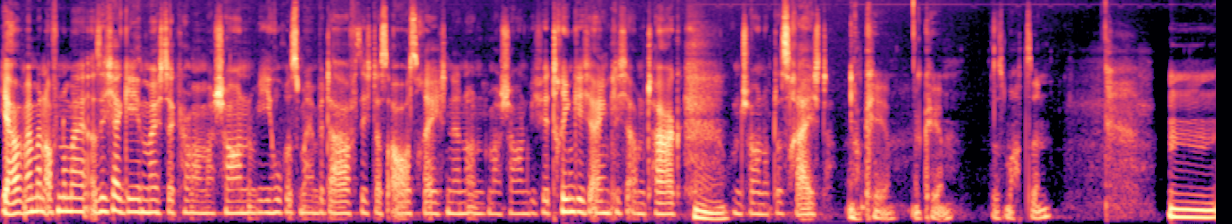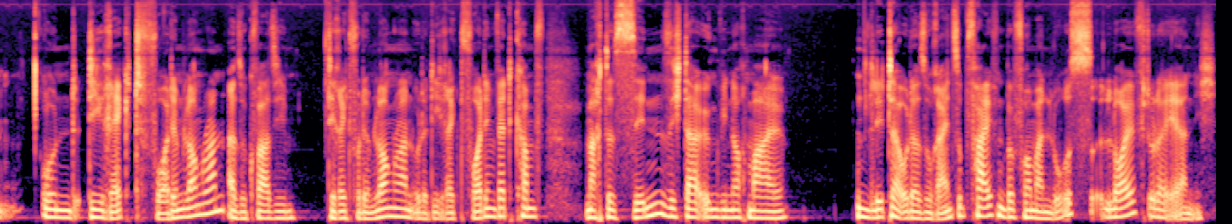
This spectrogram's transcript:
ja, wenn man auf Nummer sicher gehen möchte, kann man mal schauen, wie hoch ist mein Bedarf, sich das ausrechnen und mal schauen, wie viel trinke ich eigentlich am Tag mhm. und schauen, ob das reicht. Okay, okay, das macht Sinn. Mm, und direkt vor dem Long Run, also quasi direkt vor dem Long Run oder direkt vor dem Wettkampf, macht es Sinn, sich da irgendwie nochmal einen Liter oder so reinzupfeifen, bevor man losläuft oder eher nicht?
